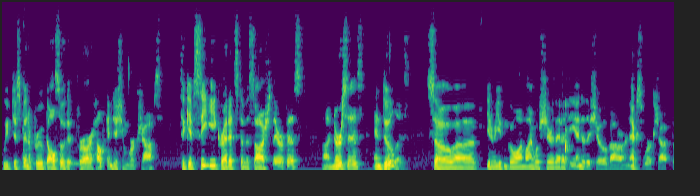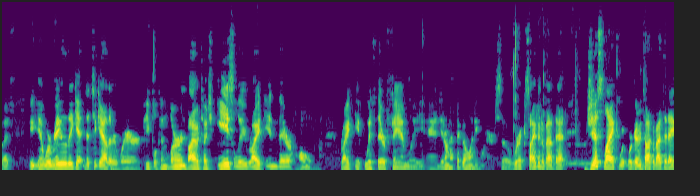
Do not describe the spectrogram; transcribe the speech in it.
We've just been approved also to, for our health condition workshops to give CE credits to massage therapists, uh, nurses, and doulas. So, uh, you know, you can go online. We'll share that at the end of the show about our next workshop. But, you know, we're really getting it together where people can learn BioTouch easily right in their home, right with their family, and you don't have to go anywhere. So we're excited about that. Just like what we're going to talk about today,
